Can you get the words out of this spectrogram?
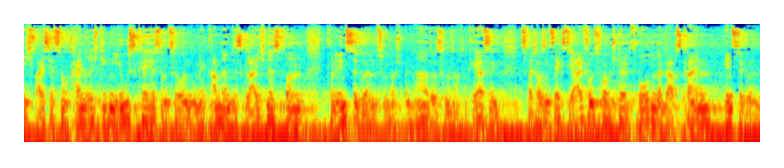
ich weiß jetzt noch keinen richtigen Use Case und so. Und mir kam dann das Gleichnis von, von Instagram zum Beispiel. Ne? Also, dass man sagt, okay, als 2006 die iPhones vorgestellt wurden, da gab es kein Instagram.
